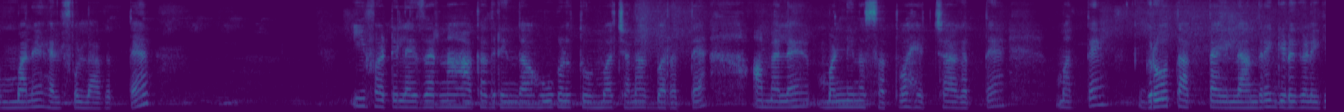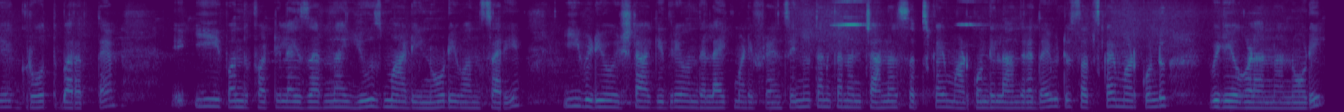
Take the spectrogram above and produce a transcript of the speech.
ತುಂಬಾ ಹೆಲ್ಪ್ಫುಲ್ ಆಗುತ್ತೆ. ಈ ಫರ್ಟಿಲೈಸರ್ನ ಹಾಕೋದ್ರಿಂದ ಹೂಗಳು ತುಂಬ ಚೆನ್ನಾಗಿ ಬರುತ್ತೆ. ಆಮೇಲೆ ಮಣ್ಣಿನ ಸತ್ವ ಹೆಚ್ಚಾಗುತ್ತೆ. ಮತ್ತು ಗ್ರೋತ್ ಆಗ್ತಾ ಇಲ್ಲ ಅಂದರೆ ಗಿಡಗಳಿಗೆ ಗ್ರೋತ್ ಬರುತ್ತೆ. ಈ- ಒಂದು ಫರ್ಟಿಲೈಸರ್ನ ಯೂಸ್ ಮಾಡಿ ನೋಡಿ ಒಂದು ಸರಿ ಈ ವಿಡಿಯೋ ಇಷ್ಟ ಆಗಿದ್ದರೆ ಒಂದು ಲೈಕ್ ಮಾಡಿ ಫ್ರೆಂಡ್ಸ್ ಇನ್ನೂ ತನಕ ನನ್ನ ಚಾನಲ್ ಸಬ್ಸ್ಕ್ರೈಬ್ ಮಾಡ್ಕೊಂಡಿಲ್ಲ ಅಂದರೆ ದಯವಿಟ್ಟು ಸಬ್ಸ್ಕ್ರೈಬ್ ಮಾಡಿಕೊಂಡು ವಿಡಿಯೋಗಳನ್ನು ನೋಡಿ.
